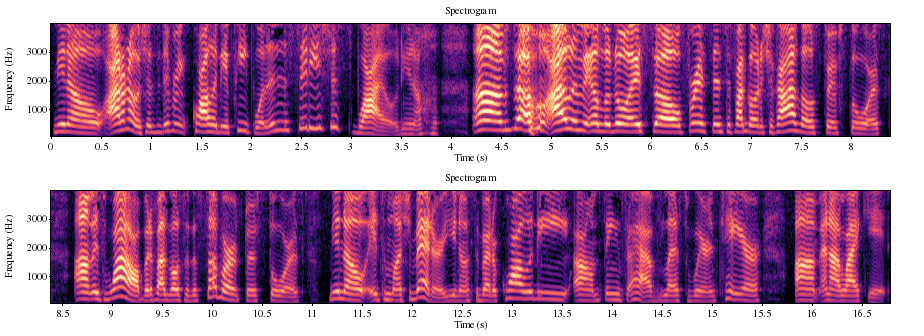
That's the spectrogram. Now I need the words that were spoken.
you know, I don't know, it's just a different quality of people. And in the city, it's just wild, you know. Um, so I live in Illinois. So for instance, if I go to Chicago's thrift stores, um, it's wild. But if I go to the suburb thrift stores, you know, it's much better. You know, it's a better quality, um, things that have less wear and tear. Um, and I like it.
